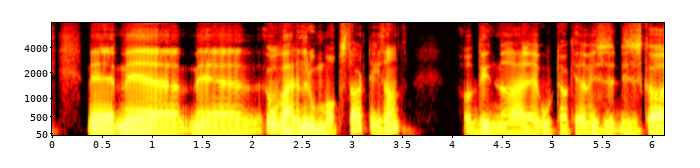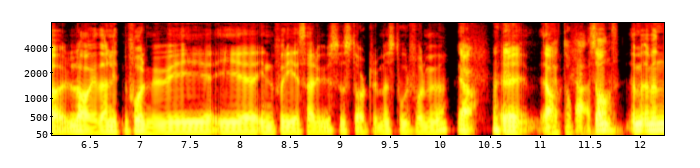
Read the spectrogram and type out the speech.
med, med, med å være en romoppstart, ikke sant? Og begynne med det der ordtaket. Hvis, du- hvis du skal lage deg en liten formue i, i, innenfor ISRU, så starter du med en stor formue. Ja. Eh, ja, Ja, sant? Men, men,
